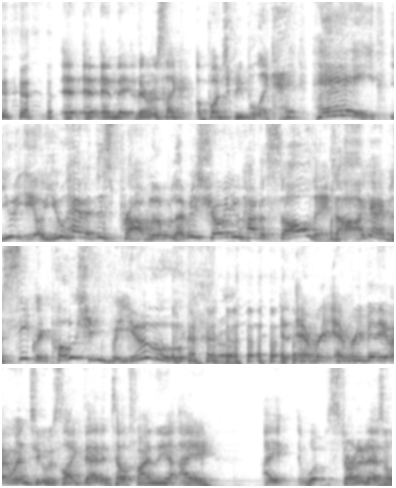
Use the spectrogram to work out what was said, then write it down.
and, and, and they, there was like a bunch of people like, hey, hey, you you, have this problem. Let me show you how to solve it. I, I have a secret potion for you. and every every video I went to was like that until finally I. I what started as a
